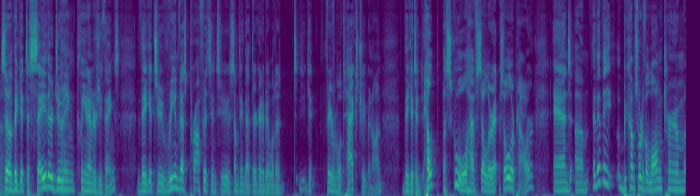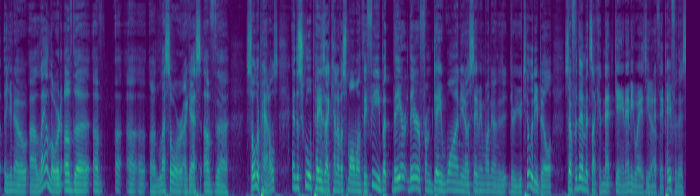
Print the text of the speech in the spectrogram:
So they get to say they're doing clean energy things. They get to reinvest profits into something that they're going to be able to t- get favorable tax treatment on. They get to help a school have solar solar power, and um, and then they become sort of a long term, you know, uh, landlord of the of uh, uh, lessor, I guess, of the solar panels, and the school pays like kind of a small monthly fee, but they're they're from day one, you know, saving money on their, their utility bill. So for them, it's like a net gain, anyways. Even Yeah. if they pay for this,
